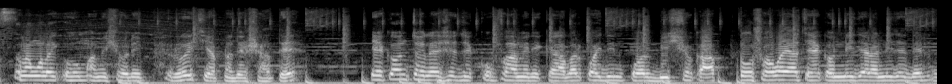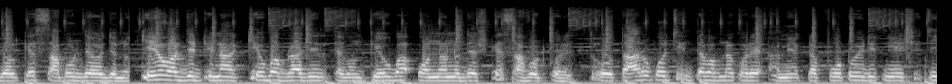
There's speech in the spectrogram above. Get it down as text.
আসসালামু আলাইকুম, আমি শরীফ। রয়েছি আপনাদের সাথে। এখন চলে এসেছে কোপা আমেরিকা, আবার কয়দিন পর বিশ্বকাপ। তো সবাই আছে এখন নিজেরা নিজেদের দলকে সাপোর্ট দেওয়ার জন্য। কেউ আর্জেন্টিনা, কেউ বা ব্রাজিল এবং কেউ বা অন্যান্য দেশকে সাপোর্ট করে। তো তার উপর চিন্তা ভাবনা করে আমি একটা ফটো এডিট নিয়ে এসেছি।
